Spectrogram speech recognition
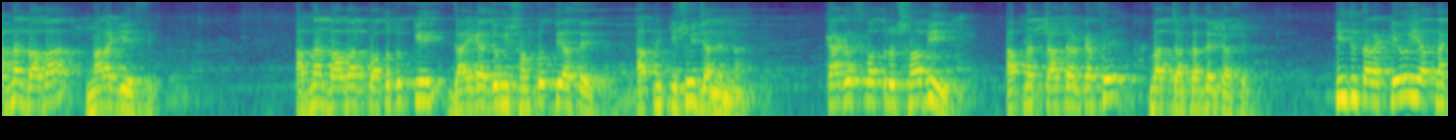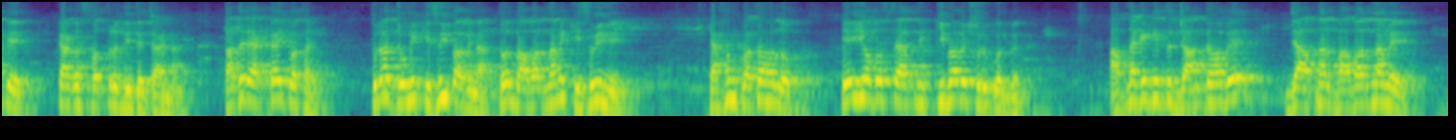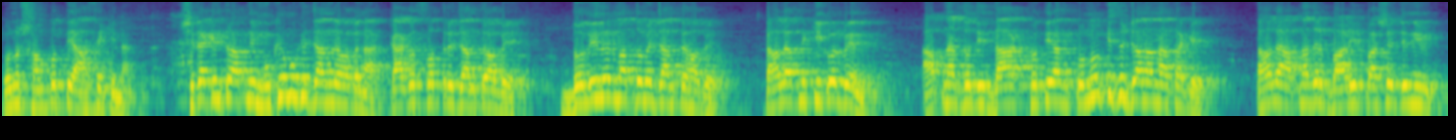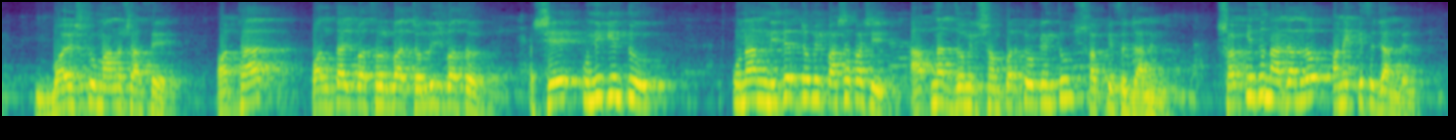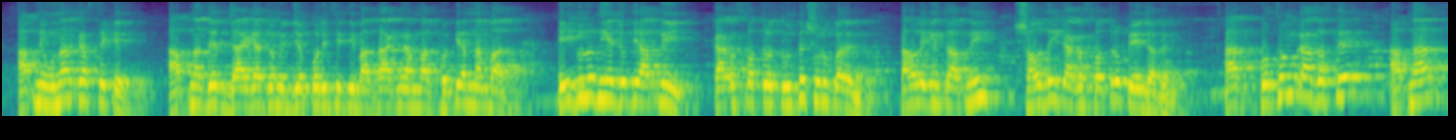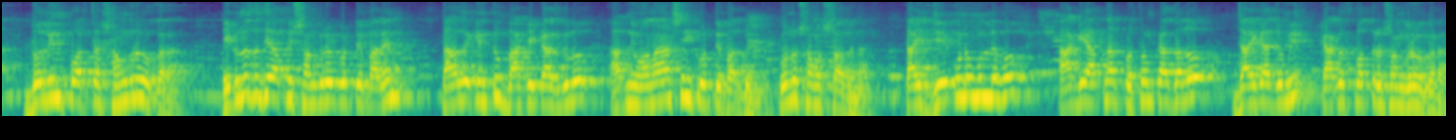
আপনার বাবা মারা গিয়েছে। আপনার বাবার কতটুকু কি জায়গা, জমি, সম্পত্তি আছে, আপনি কিছুই জানেন না। কাগজপত্র সবই আপনার চাচার কাছে বা চাচাদের কাছে। কিন্তু তারা কেউই আপনাকে কাগজপত্র দিতে চায় না। তাদের একটাই কথাই তোরা জমি কিছুই পাবি না, তোর বাবার নামে কিছুই নেই। এখন কথা হলো, এই অবস্থায় আপনি কীভাবে শুরু করবেন? আপনাকে কিন্তু জানতে হবে যে আপনার বাবার নামে কোনো সম্পত্তি আছে কিনা? সেটা কিন্তু আপনি মুখে মুখে জানলে হবে না, কাগজপত্রে জানতে হবে, দলিলের মাধ্যমে জানতে হবে। তাহলে আপনি কি করবেন? আপনার যদি দাগ, খতিয়ান কোনো কিছু জানা না থাকে, তাহলে আপনাদের বাড়ির পাশে যিনি বয়স্ক মানুষ আছে, অর্থাৎ পঞ্চাশ বছর বা চল্লিশ বছর, সে উনি কিন্তু উনার নিজের জমির পাশাপাশি আপনার জমির সম্পর্কেও কিন্তু সব কিছু জানেন। সব কিছু না জানলেও অনেক কিছু জানবেন। আপনি ওনার কাছ থেকে আপনাদের জায়গা জমির যে পরিস্থিতি বা দাগ নাম্বার, খতিয়ান নাম্বার, এইগুলো নিয়ে যদি আপনি কাগজপত্র তুলতে শুরু করেন, তাহলে কিন্তু আপনি সহজেই কাগজপত্র পেয়ে যাবেন। আর প্রথম কাজ হচ্ছে আপনার দলিল পর্চা সংগ্রহ করা। এগুলো যদি আপনি সংগ্রহ করতে পারেন, তাহলে কিন্তু বাকি কাজগুলো আপনি অনায়াসেই করতে পারবেন, কোনো সমস্যা হবে না। তাই যে কোনো মূল্যে হোক, আগে আপনার প্রথম কাজ হলো জায়গা জমির কাগজপত্র সংগ্রহ করা।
